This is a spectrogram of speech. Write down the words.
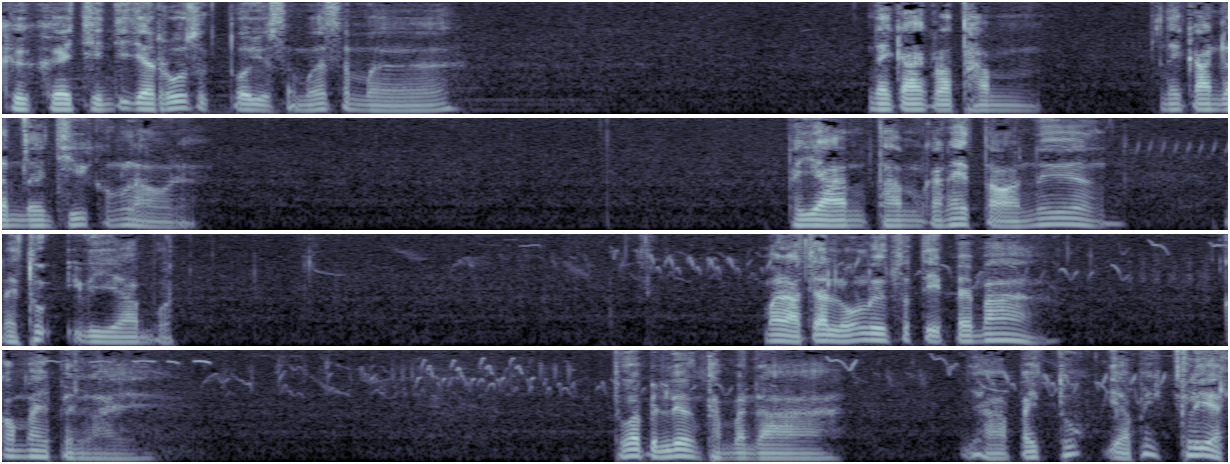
คือเคยชินที่จะรู้สึกตัวอยู่เสมอๆ ในการกระทำในการดำเนินชีวิตของเราเนี่ยพยายามทำกันให้ต่อเนื่องในทุกอิริยาบถมันอาจจะหลงลืมสติไปบ้าง ก็ไม่เป็นไรถือว่าเป็นเรื่องธรรมดา อย่าไปทุกข์อย่าไปเครียด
